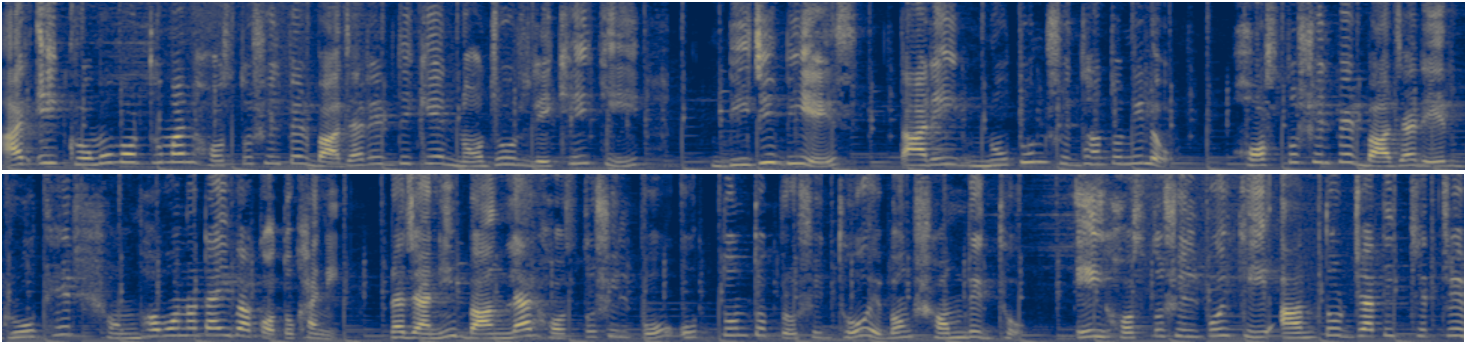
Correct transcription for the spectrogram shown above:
আর এই ক্রমবর্ধমান হস্তশিল্পের বাজারের দিকে নজর রেখেই কি বিজিবিএস তার এই নতুন সিদ্ধান্ত নিল? হস্তশিল্পের বাজারের গ্রোথের সম্ভাবনাটাই বা কতখানি? আমরা জানি বাংলার হস্তশিল্প অত্যন্ত প্রসিদ্ধ এবং সমৃদ্ধ। এই হস্তশিল্পই কি আন্তর্জাতিক ক্ষেত্রে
